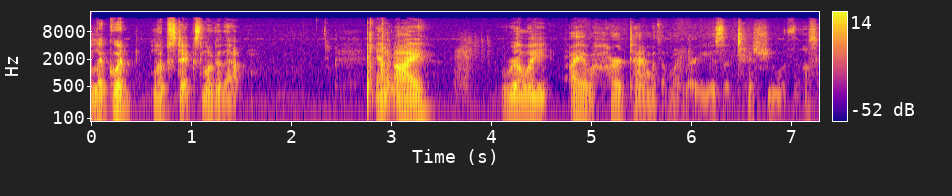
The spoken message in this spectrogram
Liquid lipsticks. Look at that. And I really, I have a hard time with them. I better use a tissue with this.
